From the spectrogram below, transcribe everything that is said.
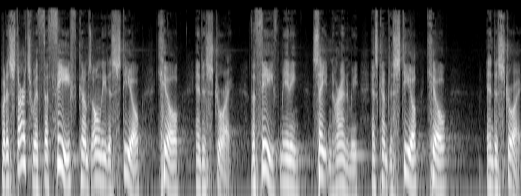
But it starts with, the thief comes only to steal, kill, and destroy. The thief, meaning Satan, our enemy, has come to steal, kill, and destroy.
